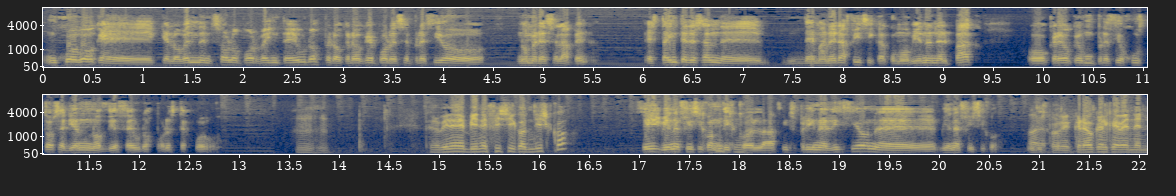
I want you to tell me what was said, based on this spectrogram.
un juego que, lo venden solo por 20 euros, pero creo que por ese precio no merece la pena. Está interesante de, manera física, como viene en el pack, o creo que un precio justo serían unos 10 euros por este juego. ¿Pero viene, viene físico en disco? Sí, viene físico en disco. En la Spring Edition eh, viene físico. Vale, porque creo que el que venden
